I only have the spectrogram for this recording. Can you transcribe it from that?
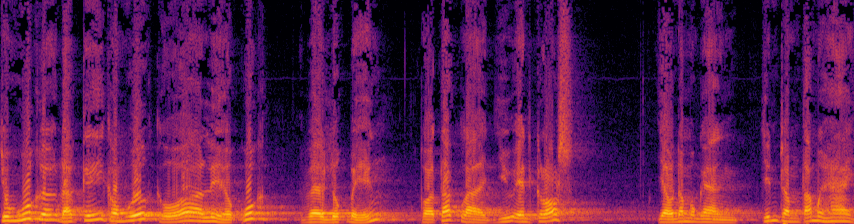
Trung Quốc đã ký công ước của Liên Hợp Quốc về luật biển, gọi tắt là UN Clause, vào năm 1982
